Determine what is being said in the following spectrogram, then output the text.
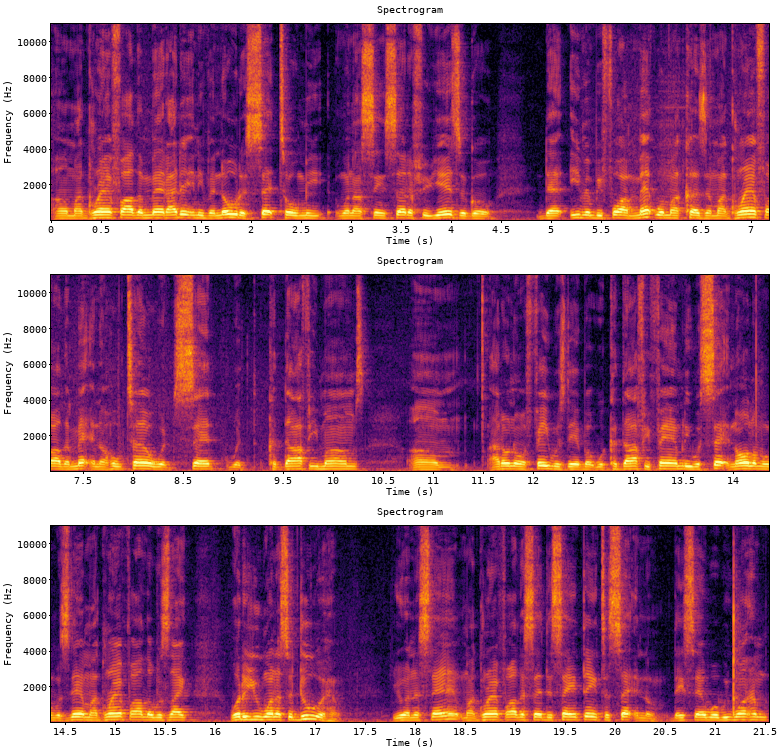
Um, my grandfather met. I didn't even this. Set told me when I seen Set a few years ago that even before I met with my cousin, my grandfather met in a hotel with Set with Kadafi moms. Um, I don't know if Faye was there, but with Kadafi family was Set and all of them was there. My grandfather was like, "What do you want us to do with him?" You understand? My grandfather said the same thing to Set and them. They said, "Well, we want him."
